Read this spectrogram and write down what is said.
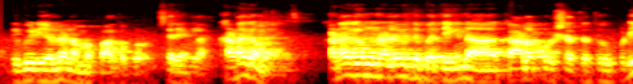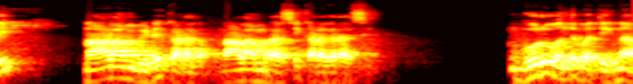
இந்த வீடியோவில் நம்ம பார்க்க போகிறோம் சரிங்களா? கடகம். கடகம்னாலே வந்து பார்த்தீங்கன்னா காலபுருஷ தத்துவப்படி நாலாம் வீடு கடகம். நாலாம் ராசி கடகராசி. குரு வந்து பார்த்தீங்கன்னா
